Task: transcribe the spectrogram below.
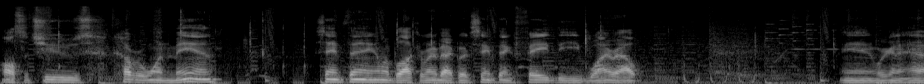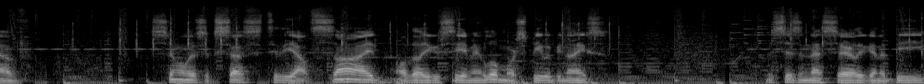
Also choose cover one man. Same thing, I'm gonna block the running back, but same thing, fade the Y route. And we're gonna have similar success to the outside, although you can see, I mean, a little more speed would be nice. This isn't necessarily gonna be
